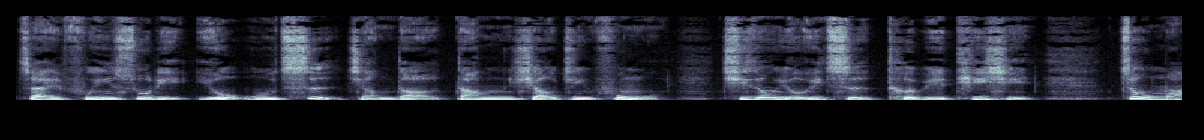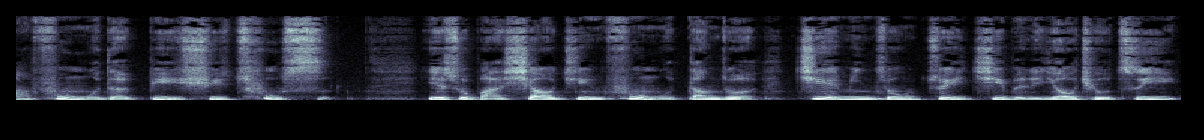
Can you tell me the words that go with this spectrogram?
在福音书里有五次讲到当孝敬父母，其中有一次特别提醒，咒骂父母的必须处死。耶稣把孝敬父母当作诫命中最基本的要求之一。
